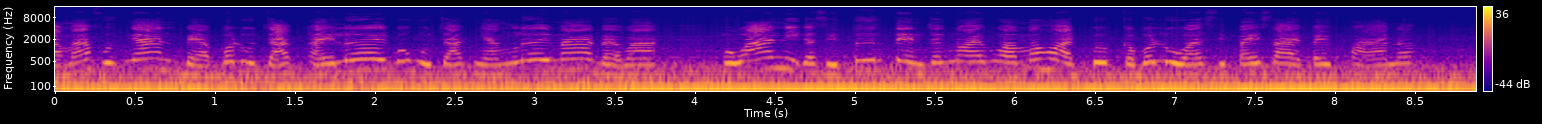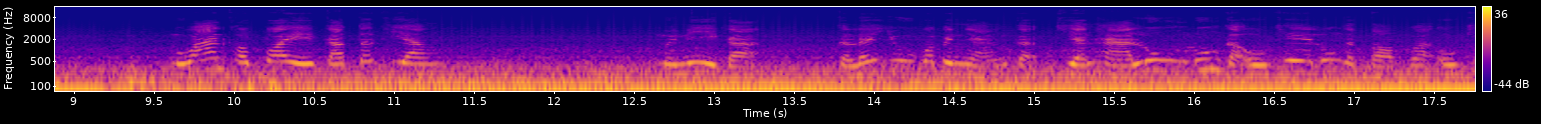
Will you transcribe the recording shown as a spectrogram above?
ามมาฝึกงานแบบบ่รู้จักไผเลยบ่รู้จักหยังเลยมากแบบว่าเมื่อวานนี่ก็สิตื่นเต้นจักหน่อยเพราะว่ามาหอดปุ๊บกับบ่รู้ว่าสิไปซ้ายไปขวาเนาะเมื่อวานเขาปล่อยกลับตะเทียงมื้อนี้ก็ ก็เลยอยู่บ่เป็นหยังก็เขียนหาลุงลุงก็โอเค ลุงก็ตอบว่าโอเค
